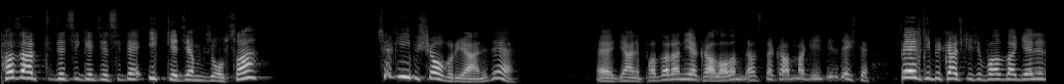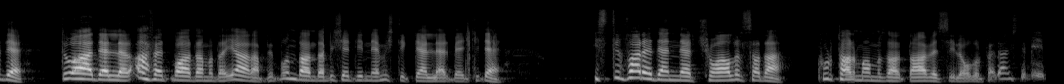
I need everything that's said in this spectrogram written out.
pazartesi gecesi de ilk gecemiz olsa çok iyi bir şey olur yani de. Evet, yani pazara niye kalalım? Aslında kalmak iyi değil de işte. Belki birkaç kişi fazla gelir de dua ederler. Affet bu adamı da ya Rabbi. Bundan da bir şey dinlemiştik derler belki de. İstiğfar edenler çoğalırsa da kurtarmamıza daha vesile olur falan. işte bir,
